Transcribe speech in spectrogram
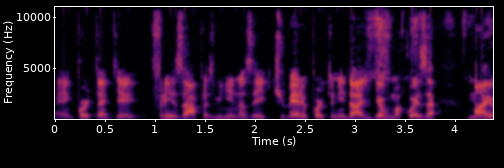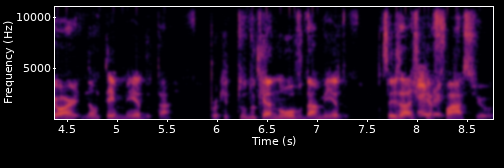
é importante frisar para as meninas aí que tiverem oportunidade de alguma coisa maior, não ter medo, tá? Porque tudo que é novo dá medo. Vocês acham é que é fácil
